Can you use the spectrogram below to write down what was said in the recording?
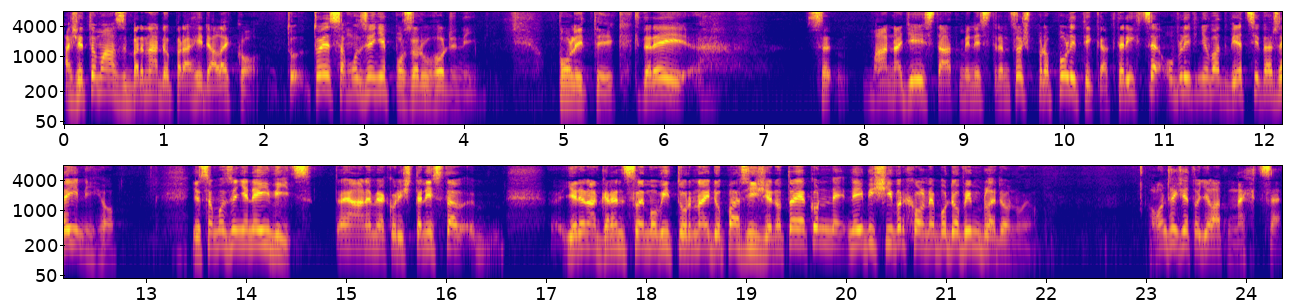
A že to má z Brna do Prahy daleko. To, to je samozřejmě pozoruhodný. Politik, který se má naději stát ministrem, což pro politika, který chce ovlivňovat věci veřejného, je samozřejmě nejvíc. To já nevím, jako když tenista jede na Grand Slamový turnaj do Paříže. No to je jako nejvyšší vrchol, nebo do Wimbledonu, jo. A on řekl, že to dělat nechce.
